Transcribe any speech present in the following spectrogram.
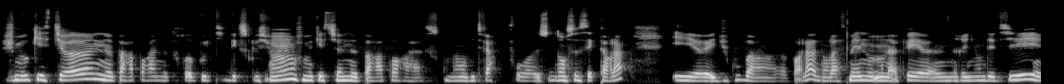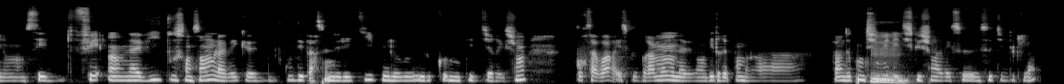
je me questionne par rapport à notre politique d'exclusion, je me questionne par rapport à ce qu'on a envie de faire pour euh, dans ce secteur-là, et, euh, et du coup bah voilà dans la semaine on a fait euh, une réunion dédiée et on s'est fait un avis tous ensemble avec euh, du coup des personnes de l'équipe et le, le comité de direction pour savoir est-ce que vraiment on avait envie de répondre à enfin de continuer Hmm. les discussions avec ce, ce type de client.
